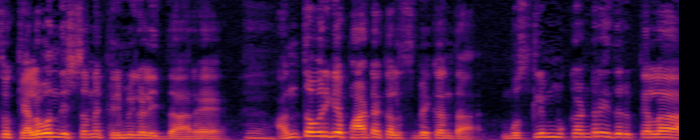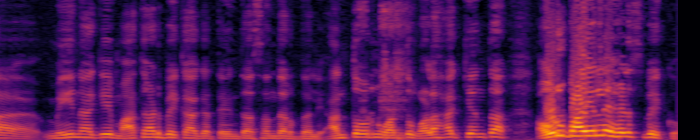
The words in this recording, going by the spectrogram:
ಸೊ ಕೆಲವೊಂದಿಷ್ಟು ಜನ ಕ್ರಿಮಿಗಳಿದ್ದಾರೆ. ಅಂತವರಿಗೆ ಪಾಠ ಕಲಿಸ್ಬೇಕಂತ ಮುಸ್ಲಿಂ ಮುಖಂಡ್ರೆ ಇದಕ್ಕೆಲ್ಲ ಮೇನ್ ಆಗಿ ಮಾತಾಡ್ಬೇಕಾಗತ್ತೆ ಇಂತ ಸಂದರ್ಭದಲ್ಲಿ. ಅಂತವ್ರನ್ನ ಒದ್ದು ಒಳ ಹಾಕಿ ಅಂತ ಅವ್ರ ಬಾಯಲ್ಲೇ ಹೇಳಿಸ್ಬೇಕು.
